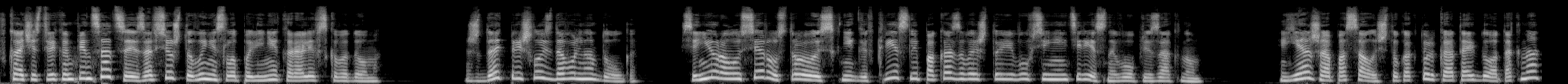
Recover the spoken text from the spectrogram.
в качестве компенсации за все, что вынесла по вине королевского дома. Ждать пришлось довольно долго. Сеньора Лусера устроилась с книгой в кресле, показывая, что ей вовсе не интересны вопли за окном. Я же опасалась, что как только отойду от окна,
